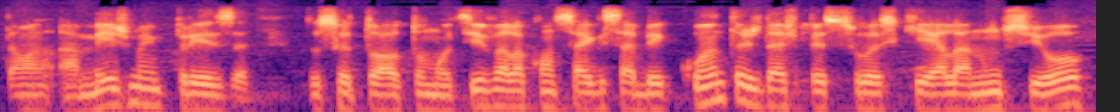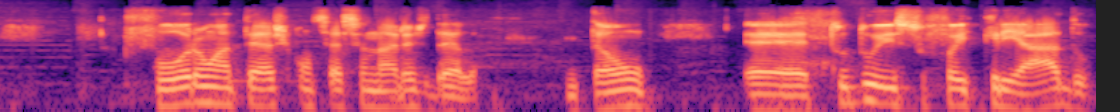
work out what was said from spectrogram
Então a mesma empresa do setor automotivo ela consegue saber quantas das pessoas que ela anunciou foram até as concessionárias dela. Então é, tudo isso foi criado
